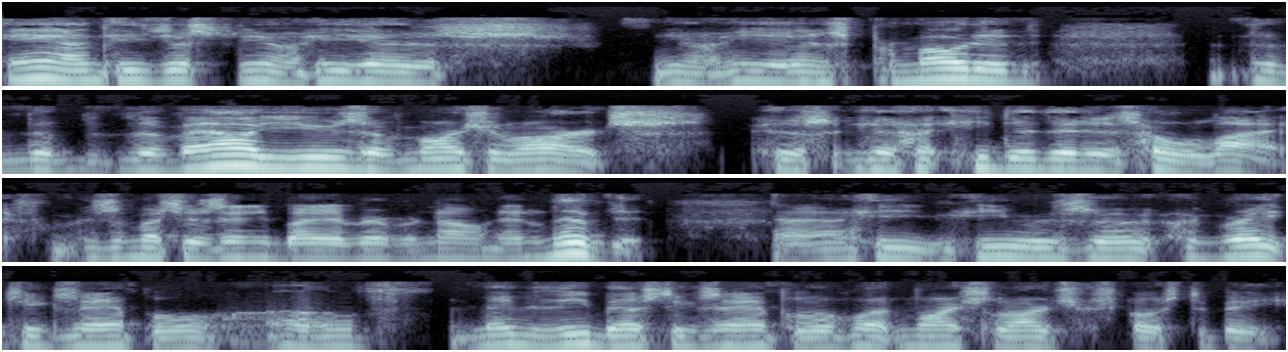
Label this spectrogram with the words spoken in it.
and he just you know he has you know he has promoted the, the, the values of martial arts his, he did it his whole life as much as anybody i've ever known and lived it. Uh, he he was a, a great example of maybe the best example of what martial arts are supposed to be.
